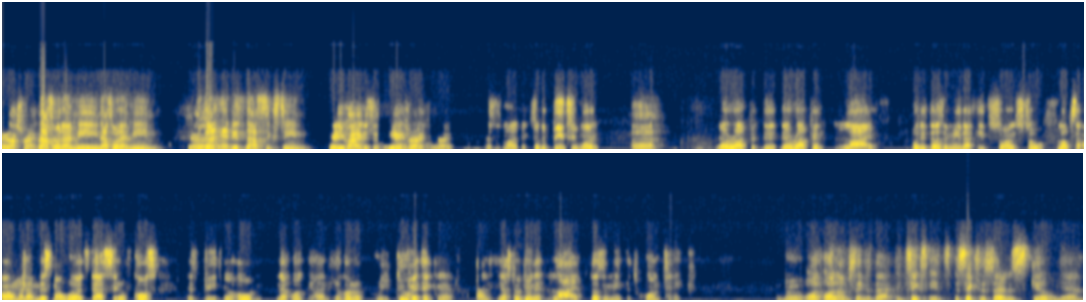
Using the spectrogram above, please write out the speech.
yeah, that's right. that's what right. I mean. That's what I mean. Yeah, You can't edit that 16. yeah, you can't edit it. Yeah, he's right. He's right. This is my thing. So the BET one, Uh, they're rapping. They, they're rapping live, but it doesn't mean that if so and so flops, like, oh man, I missed my words. That's it. Of course, it's BET a whole network behind it. You're gonna redo it again, and you're still doing it live. Doesn't mean it's one take. Bro, all, all I'm saying is that it takes it, it takes a certain skill, yeah,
